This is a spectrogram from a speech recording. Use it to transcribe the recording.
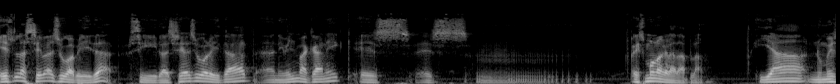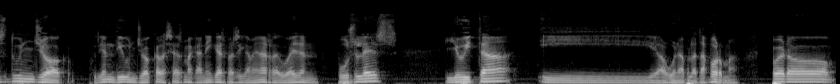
és la seva jugabilitat. O sigui, la seva jugabilitat a nivell mecànic és, és, mm, és molt agradable. Hi ha només d'un joc, podríem dir un joc que les seves mecàniques bàsicament es redueixen puzzles, lluita i alguna plataforma. Però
